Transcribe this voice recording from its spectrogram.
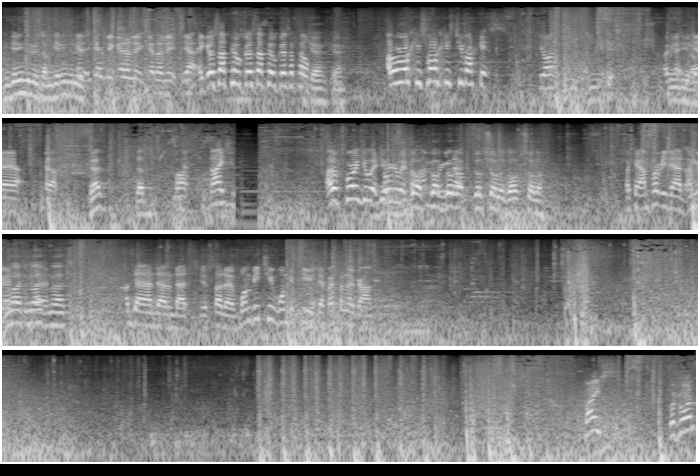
I'm getting the loot, I'm getting the Get, loot. get, get a loot, get a loot. Yeah, it goes uphill, goes uphill, goes uphill. Okay, okay. Oh, rockets, rockets, two rockets. Do you want? I'm just get, Okay, yeah, yeah. yeah. Dead, dead. Fine. Nice. Oh, 400 win, Go, 400 win. go, go, go, go, go solo, go up solo. Okay, I'm probably dead. I'm I'm gonna. not, I'm I'm. I'm dead, I'm dead, I'm dead. You're solo. 1v2, 1v2, they're both on the ground. Nice! With one!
